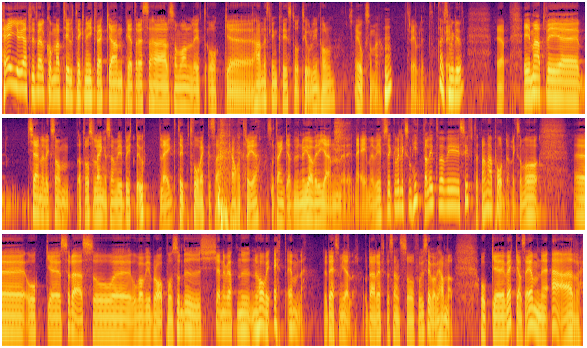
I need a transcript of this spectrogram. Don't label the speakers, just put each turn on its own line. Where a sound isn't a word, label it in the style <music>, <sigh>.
Hej och hjärtligt välkomna till Teknikveckan. Peter Esse här som vanligt och eh, Hannes Lindqvist och Tor Lindholm är också med.
Mm.
Trevligt.
Tack så
Trevligt.
mycket.
Ja. I och med att vi eh, känner liksom att det var så länge sedan vi bytte upplägg, typ två veckor sedan, <laughs> kanske tre. Så tänker jag att nu, nu gör vi det igen. Nej, men vi försöker väl liksom hitta lite vad vi syftet med den här podden. Liksom. Och, eh, och eh, sådär så, eh, och vad vi är bra på. Så nu känner vi att nu, nu har vi ett ämne. Det är det som gäller. Och därefter sen så får vi se var vi hamnar. Och eh, veckans ämne är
